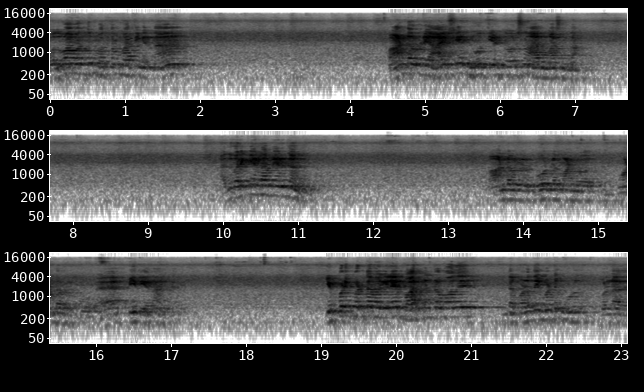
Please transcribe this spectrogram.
பொதுவாக வந்து மொத்தம் பார்த்தீங்கன்னா பாண்டவருடைய ஆயுஷே நூற்றி எட்டு வருஷம் ஆறு மாதம் தான் அது வரைக்கும் எல்லாமே இருக்காங்க. ஆண்டவர்கள் போர்ல மாண்டவர் மாண்டவர்கள் போக மீதியெல்லாம் இருக்காங்க இப்படிப்பட்ட வகையிலே பார்க்கின்ற போது இந்த குழந்தை மட்டும் கொடு கொள்ளாத.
